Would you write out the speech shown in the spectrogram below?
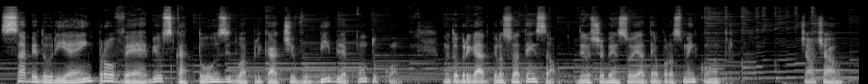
Sabedoria em Provérbios 14 do aplicativo bíblia.com. Muito obrigado pela sua atenção. Deus te abençoe e até o próximo encontro. Tchau, tchau.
